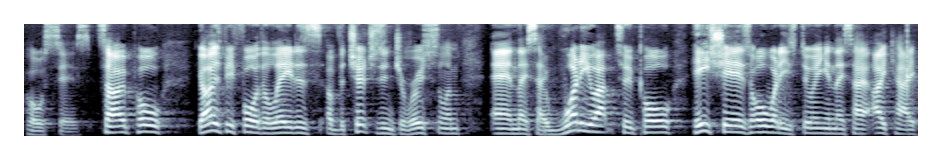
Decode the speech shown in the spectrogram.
Paul says. So Paul goes before the leaders of the churches in Jerusalem and they say, What are you up to, Paul? He shares all what he's doing and they say, Okay,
